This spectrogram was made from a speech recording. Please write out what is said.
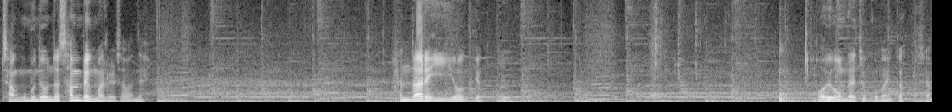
장군부대 혼자 300마리를 잡았네. 한 달에 2억이요. 어이구. 어이가 없네 듣고 보니까. 자.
